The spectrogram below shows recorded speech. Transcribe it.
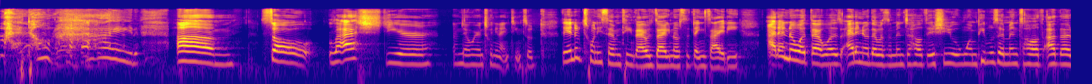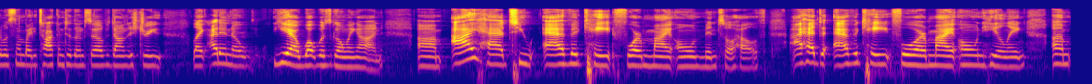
I don't hide. Um, so last year, no, we're in 2019. So the end of 2017, I was diagnosed with anxiety. I didn't know what that was. I didn't know that was a mental health issue. When people said mental health, I thought it was somebody talking to themselves down the street. Like I didn't know, yeah, what was going on. Um, I had to advocate for my own mental health. I had to advocate for my own healing, um,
